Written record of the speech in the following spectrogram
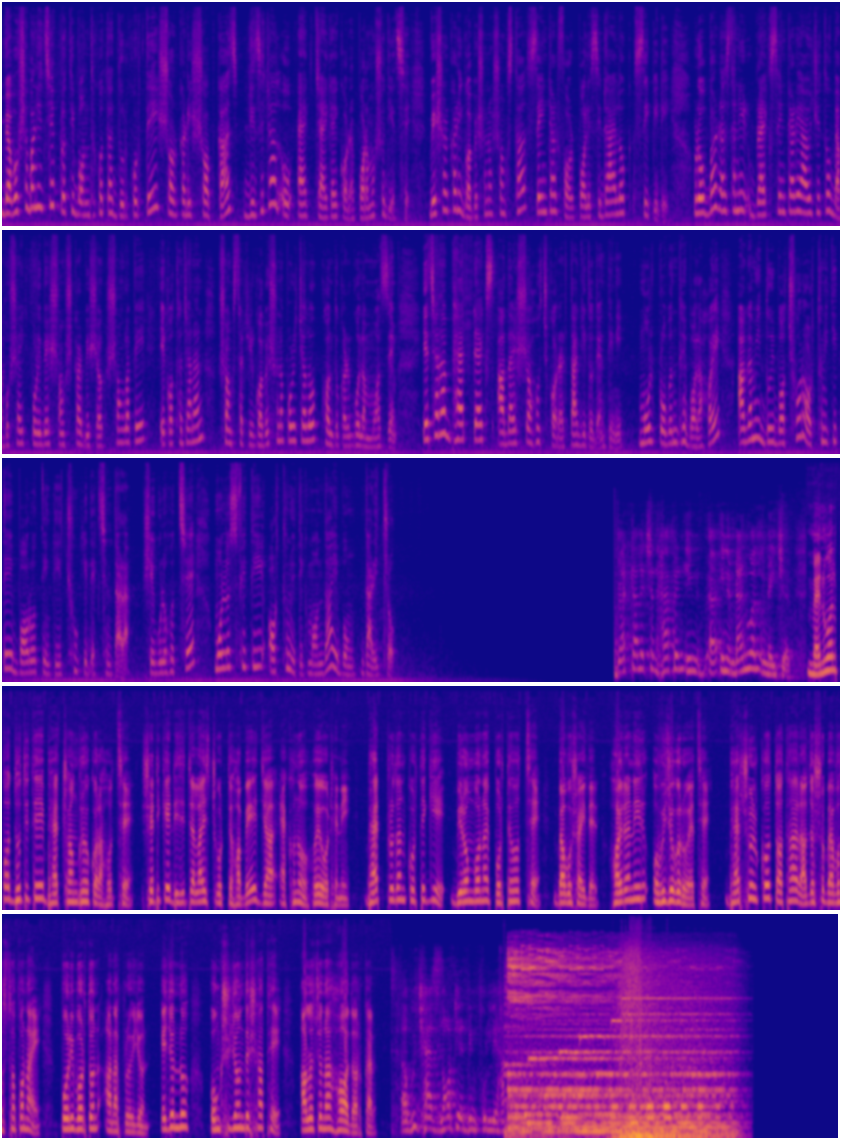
ব্যবসা বাণিজ্যে প্রতিবন্ধকতা দূর করতে সরকারি সব কাজ ডিজিটাল ও এক জায়গায় করার পরামর্শ দিয়েছে বেসরকারি গবেষণা সংস্থা centre for policy dialogue, CPD. রোববার রাজধানীর ব্র্যাক সেন্টারে আয়োজিত ব্যবসায়িক পরিবেশ সংস্কার বিষয়ক সংলাপে একথা জানান সংস্থাটির গবেষণা পরিচালক খন্দকার গোলাম মোয়াজ্জেম। এছাড়া ভ্যাট ট্যাক্স আদায় সহজ করার তাগিদও দেন তিনি। মূল প্রবন্ধে বলা হয়, আগামী দুই বছর অর্থনীতিতে বড় তিনটি ঝুঁকি দেখছেন তারা। সেগুলো হচ্ছে মূল্যস্ফীতি অর্থনৈতিক মন্দা এবং দারিদ্র্য। Happen in uh. ম্যানুয়াল পদ্ধতিতে ভ্যাট সংগ্রহ করা হচ্ছে। সেটিকে ডিজিটালাইজড করতে হবে যা এখনও হয়ে ওঠেনি। ভ্যাট প্রদান করতে গিয়ে বিড়ম্বনায় পড়তে হচ্ছে ব্যবসায়ীদের। হয়রানির অভিযোগও রয়েছে। ভ্যাট শুল্ক তথা রাজস্ব ব্যবস্থাপনায় পরিবর্তন আনা প্রয়োজন। এজন্য অংশীজনদের সাথে আলোচনা হওয়া দরকার। Uh, which has not yet been fully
